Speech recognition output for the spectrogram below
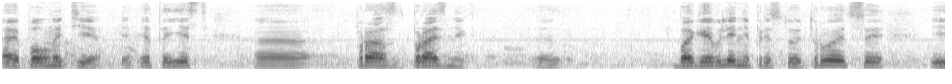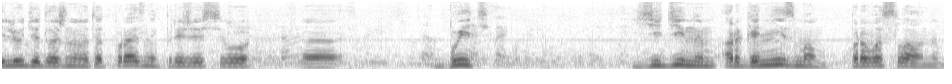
э, полноте. Это есть э, праз- праздник э, Богоявления Престой Троицы, и люди должны в этот праздник прежде всего э, быть единым организмом православным,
